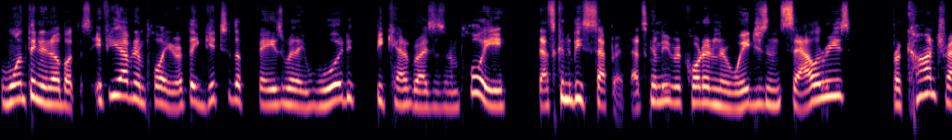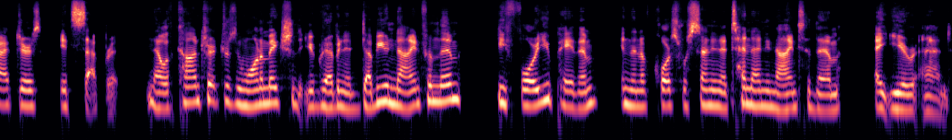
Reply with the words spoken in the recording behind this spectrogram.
one thing to know about this, if you have an employee or if they get to the phase where they would be categorized as an employee, that's going to be separate. That's going to be recorded under wages and salaries. For contractors, it's separate. Now, with contractors, we want to make sure that you're grabbing a W 9 from them before you pay them. And then, of course, we're sending a 1099 to them at year end.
